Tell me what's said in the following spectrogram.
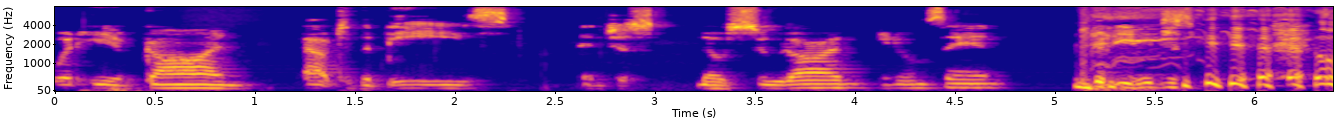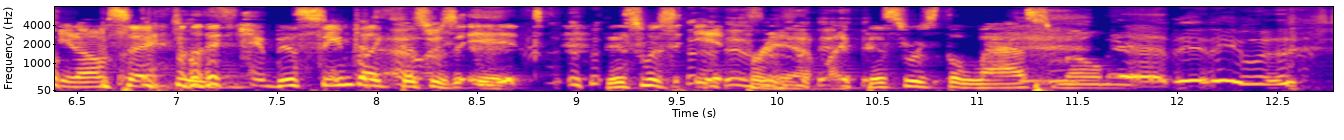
would he have gone out to the bees and just no suit on? You know what I'm saying? Have just You know what I'm saying? Just- Like this seemed like this was it. This was it for him. Like this was the last moment. Yeah, dude, he would have,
